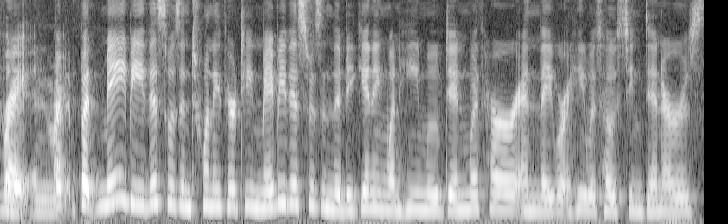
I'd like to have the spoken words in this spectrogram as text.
right. in my... But but maybe this was in 2013. Maybe this was in the beginning when he moved in with her, and they were he was hosting dinners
